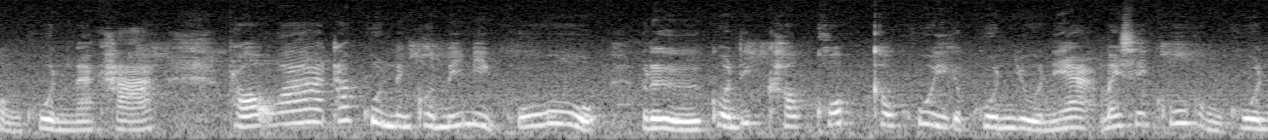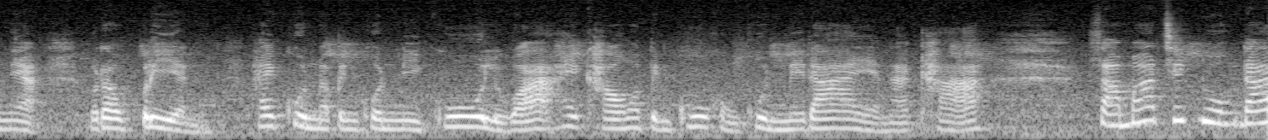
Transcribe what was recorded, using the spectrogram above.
ของคุณนะคะ เพราะว่าถ้าคุณเป็นคนไม่มีคู่ หรือคนที่เขาคบเขาคุยกับคุณอยู่เนี่ยไม่ใช่คู่ของคุณเนี่ยเราเปลี่ยนให้คุณมาเป็นคนมีคู่ หรือว่าให้เขามาเป็นคู่ของคุณไม่ได้นะคะ สามารถเช็คดวงได้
